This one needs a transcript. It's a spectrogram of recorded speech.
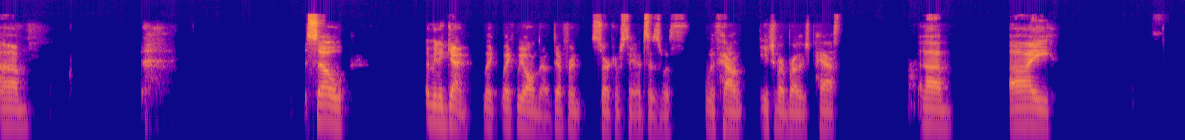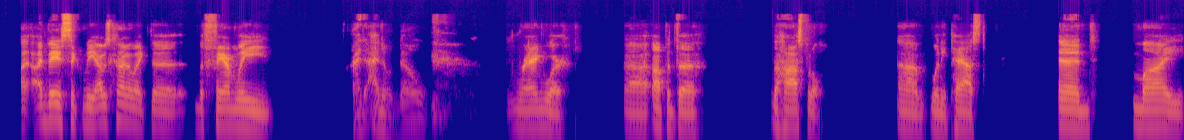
um so i mean again like like we all know different circumstances with with how each of our brothers passed um i i, I basically i was kind of like the the family I, I don't know wrangler uh up at the the hospital um, when he passed. And my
